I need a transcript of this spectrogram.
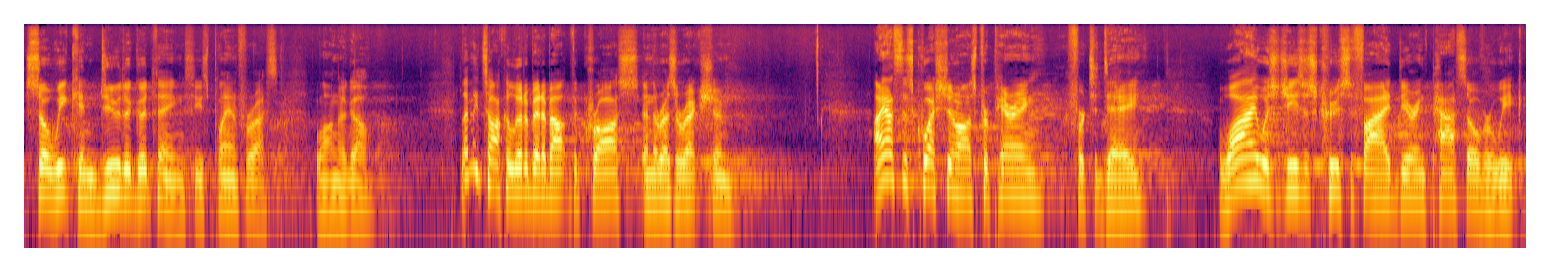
so we can do the good things He's planned for us long ago. Let me talk a little bit about the cross and the resurrection. I asked this question while I was preparing for today. Why was Jesus crucified during Passover week?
